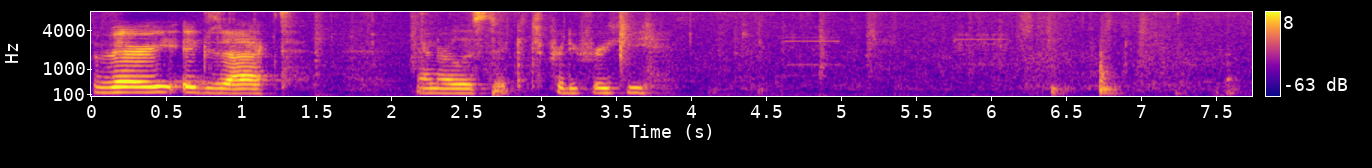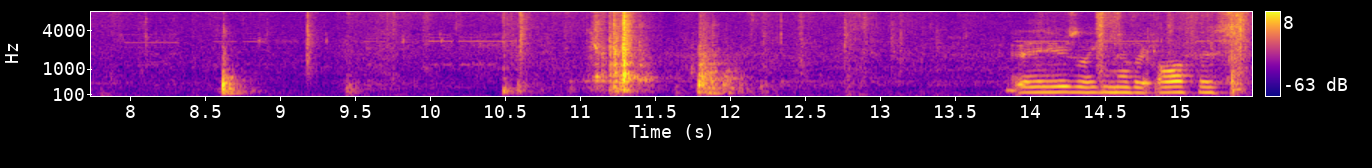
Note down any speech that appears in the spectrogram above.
very exact and realistic. It's pretty freaky. There's like another office.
